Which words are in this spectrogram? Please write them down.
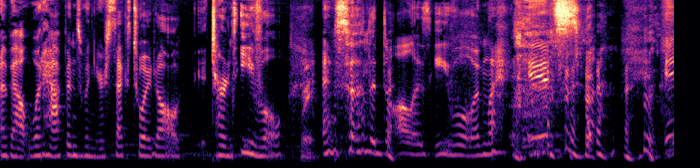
about what happens when your sex toy doll turns evil. Right. And so the doll is evil and like it's it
